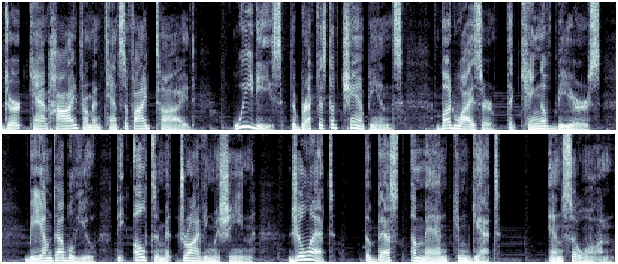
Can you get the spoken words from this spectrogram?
Dirt can't hide from intensified tide. Wheaties, the breakfast of champions. Budweiser, the king of beers. BMW, the ultimate driving machine, Gillette, the best a man can get, and so on.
